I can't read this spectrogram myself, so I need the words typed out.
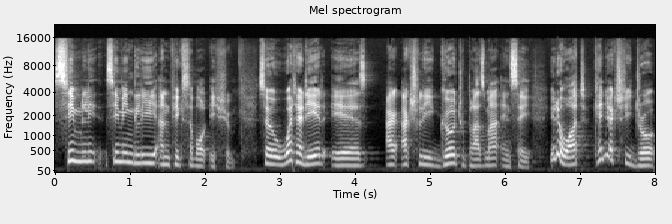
seemingly, unfixable issue? So what I did is I actually go to Plasma and say, you know what, can you actually draw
